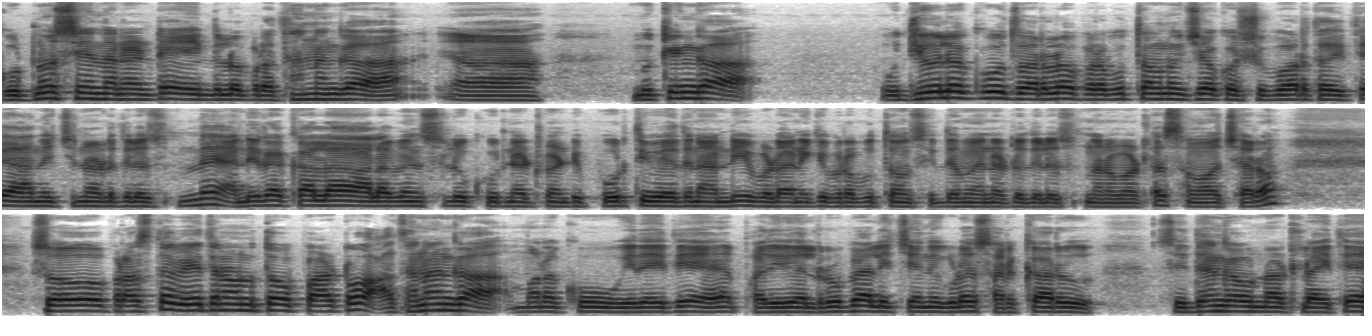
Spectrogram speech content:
గుడ్ న్యూస్ ఏంటంటే ఇందులో ప్రధానంగా ముఖ్యంగా ఉద్యోగులకు త్వరలో ప్రభుత్వం నుంచి ఒక శుభవార్త అయితే అందించినట్లు తెలుస్తుంది. అన్ని రకాల అలవెన్స్లు కూడినటువంటి పూర్తి వేతనాన్ని ఇవ్వడానికి ప్రభుత్వం సిద్ధమైనట్టు తెలుస్తుంది అనమాట సమాచారం. సో ప్రస్తుత వేతనంతో పాటు అదనంగా మనకు ఏదైతే పదివేల రూపాయలు ఇచ్చేందుకు కూడా సర్కారు సిద్ధంగా ఉన్నట్లయితే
